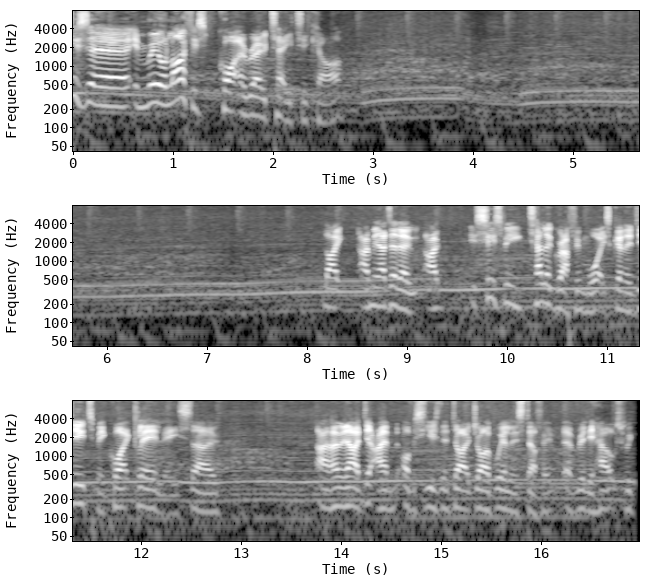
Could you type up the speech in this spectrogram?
This is, uh, in real life, it's quite a rotaty car. Like, I mean, I don't know. I, it seems to be telegraphing what it's going to do to me quite clearly. So, I mean, I, am obviously using the direct drive wheel and stuff. It, it really helps with,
